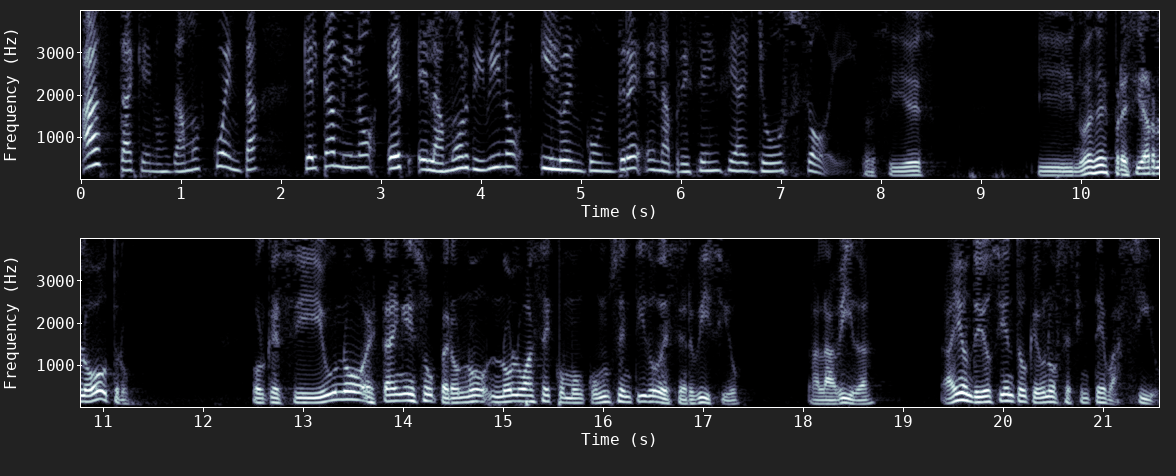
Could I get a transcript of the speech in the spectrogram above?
hasta que nos damos cuenta que el camino es el amor divino y lo encontré en la presencia yo soy. Así es. Y no es despreciar lo otro. Porque si uno está en eso, pero no, no lo hace como con un sentido de servicio a la vida, ahí es donde yo siento que uno se siente vacío.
